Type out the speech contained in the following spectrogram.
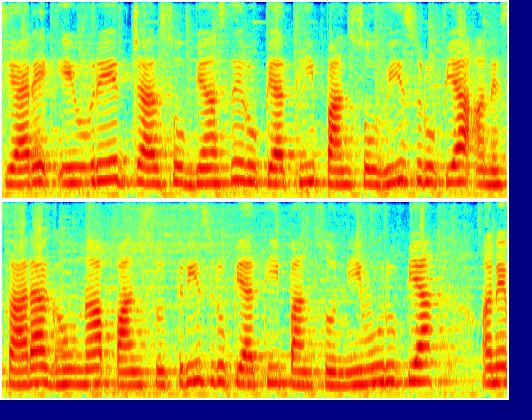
જ્યારે એવરેજ ચારસો બ્યાસી રૂપિયાથી પાંચસો વીસ રૂપિયા અને સારા ઘઉંના પાંચસો ત્રીસ રૂપિયાથી પાંચસો નેવું રૂપિયા અને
